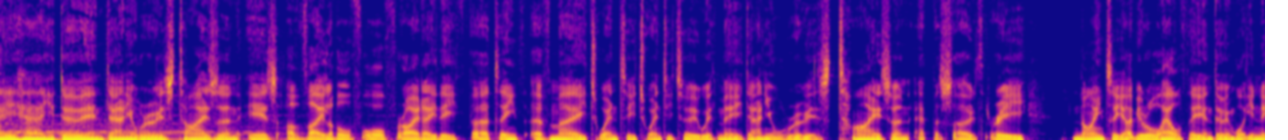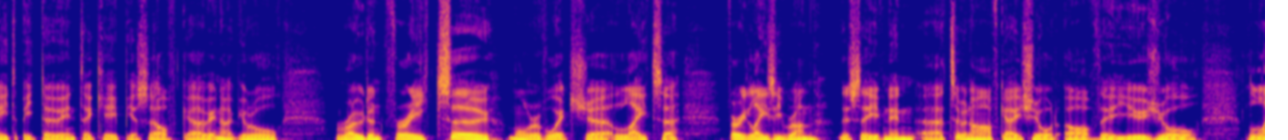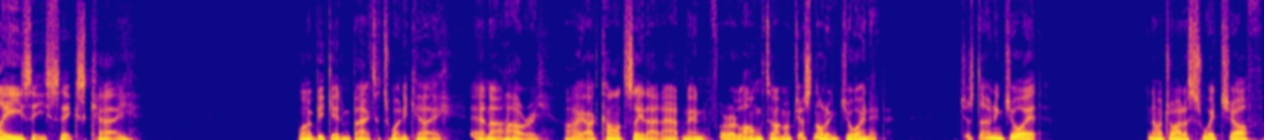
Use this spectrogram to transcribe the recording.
Hey, how you doing? Daniel Ruiz Tyson is available for Friday the 13th of May 2022 with me, Daniel Ruiz Tyson, episode 390. Hope you're all healthy and doing what you need to be doing to keep yourself going. I hope you're all rodent free too, more of which uh, later. Very lazy run this evening, uh, two and a half K short of the usual lazy 6K won't be getting back to 20k in a hurry. I, I can't see that happening for a long time. I'm just not enjoying it. Just don't enjoy it. You know, I try to switch off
